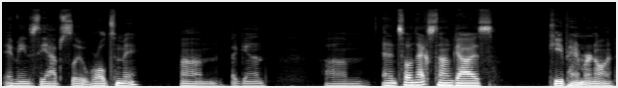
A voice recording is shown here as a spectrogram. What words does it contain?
It means the absolute world to me. Um, again, um, and until next time, guys, keep hammering on.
